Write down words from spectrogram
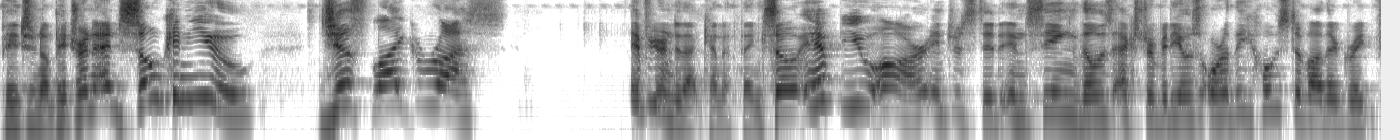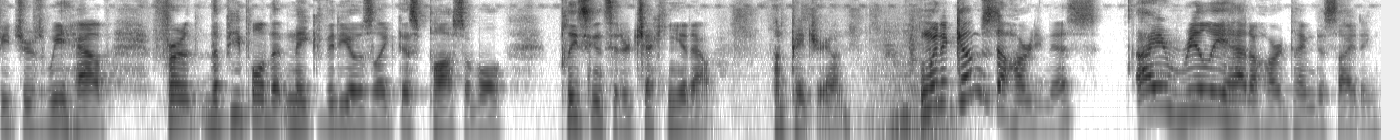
patron on Patreon. And so can you, just like Russ if you're into that kind of thing. So if you are interested in seeing those extra videos or the host of other great features we have for the people that make videos like this possible, please consider checking it out on Patreon. When it comes to hardiness, I really had a hard time deciding.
